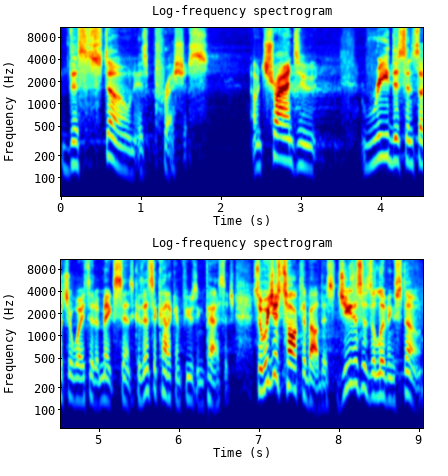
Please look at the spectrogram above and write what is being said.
this stone is precious. I'm trying to read this in such a way so that it makes sense because that's a kind of confusing passage. So we just talked about this. Jesus is a living stone.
